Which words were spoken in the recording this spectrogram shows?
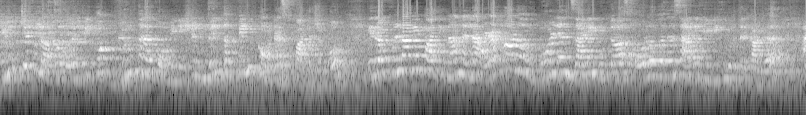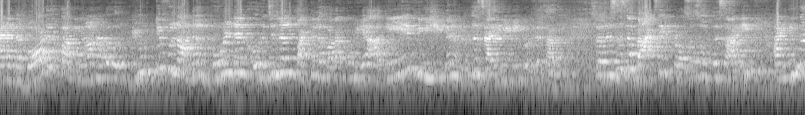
பியூட்டிஃபுல்லாக ஒரு peacock blue colour combination with pink contrast பார்த்துட்டு இருக்கோம். இதில் ஃபுல்லாவே பார்த்தீங்கன்னா நல்ல அழகான ஒரு golden zari buttas all over the sari weaving கொடுத்துருக்காங்க அண்ட் அந்த பார்டர் பார்த்தீங்கன்னா நல்ல ஒரு பியூட்டிஃபுல்லான கோல்டன் ஒரிஜினல் பட்டுல வரக்கூடிய அதே ஃபினிஷிங்ல நமக்கு zari so this is the back side process of the sari and இந்த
